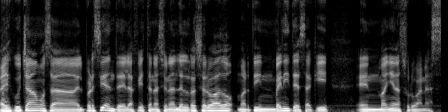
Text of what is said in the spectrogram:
Ahí escuchábamos al presidente de la Fiesta Nacional del Reservado, Martín Benítez, aquí en Mañanas Urbanas.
